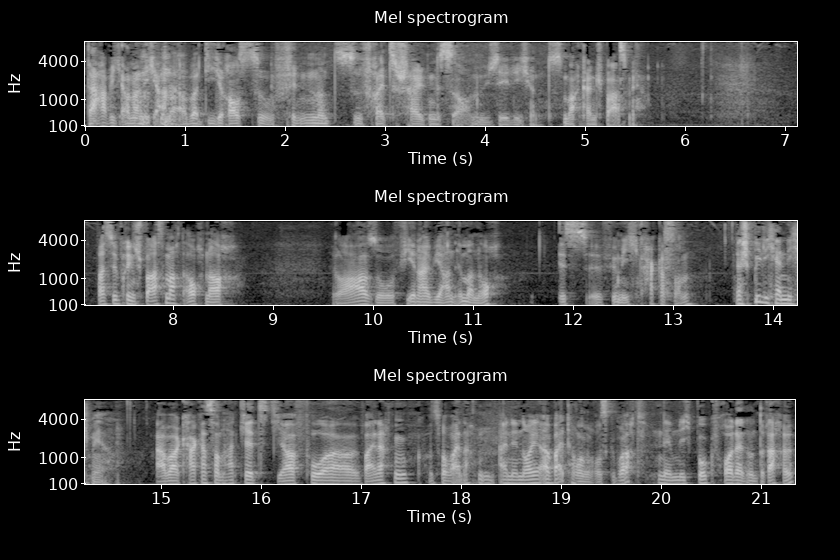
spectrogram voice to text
da habe ich auch noch nicht alle, aber die rauszufinden und zu, freizuschalten, ist auch mühselig und das macht keinen Spaß mehr. Was übrigens Spaß macht, auch nach ja, so viereinhalb Jahren immer noch, ist äh, für mich Carcassonne. Das spiele ich ja nicht mehr. Aber Carcassonne hat jetzt ja vor Weihnachten, kurz vor Weihnachten, eine neue Erweiterung rausgebracht, nämlich Burgfräulein und Drache.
